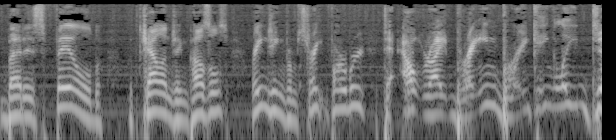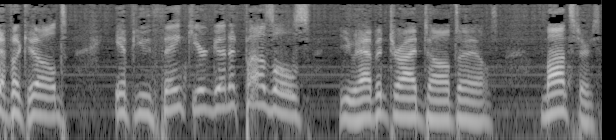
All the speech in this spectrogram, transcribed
but is filled with challenging puzzles ranging from straightforward to outright brain breakingly difficult. If you think you're good at puzzles, you haven't tried Tall Tails. Monsters,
